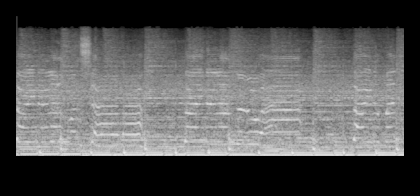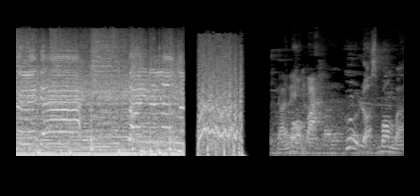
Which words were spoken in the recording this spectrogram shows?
Tayo na lang magsama Los Bomba.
